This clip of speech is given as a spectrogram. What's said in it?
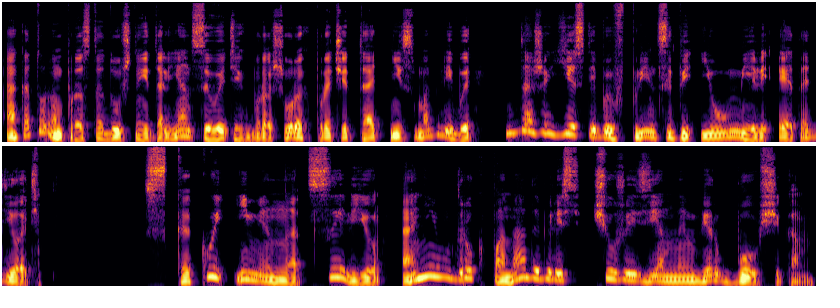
о котором простодушные итальянцы в этих брошюрах прочитать не смогли бы, даже если бы в принципе и умели это делать. С какой именно целью они вдруг понадобились чужеземным вербовщикам?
